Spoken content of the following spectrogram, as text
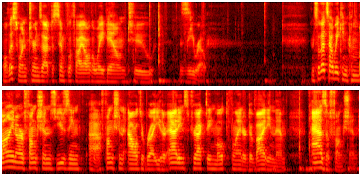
well, this one turns out to simplify all the way down to 0. And so that's how we can combine our functions using uh, function algebra, either adding, subtracting, multiplying, or dividing them as a function.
